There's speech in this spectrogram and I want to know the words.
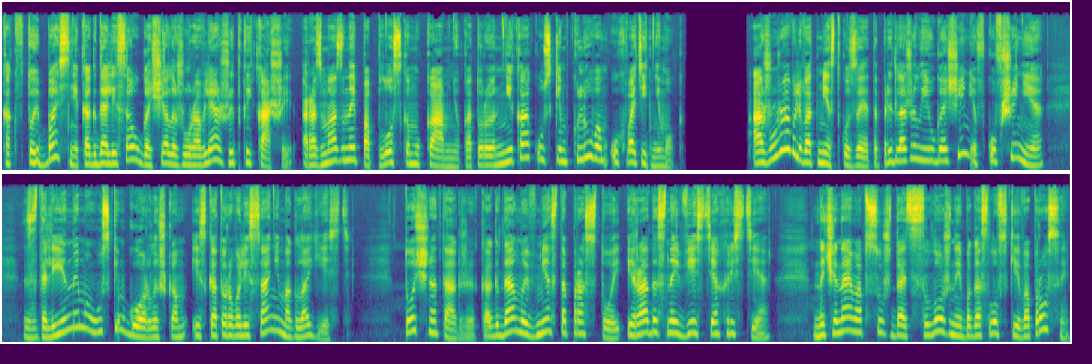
Как в той басне, когда лиса угощала журавля жидкой кашей, размазанной по плоскому камню, которую он никак узким клювом ухватить не мог. А журавль в отместку за это предложил ей угощение в кувшине с длинным и узким горлышком, из которого лиса не могла есть. Точно так же, когда мы вместо простой и радостной вести о Христе начинаем обсуждать сложные богословские вопросы,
